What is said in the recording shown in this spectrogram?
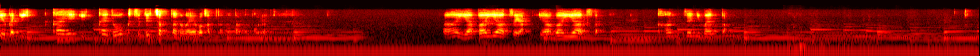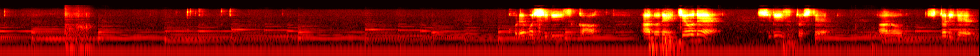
っていうか一回一回洞窟出ちゃったのがやばかったな多分これ。あーやばいやつや。やばいやつだ。完全に迷った。これもシリーズか？あのね一応ねシリーズとしてあの一人で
